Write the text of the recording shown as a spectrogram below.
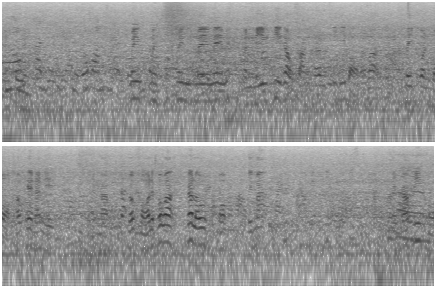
เป็นปืนไม่ไม่ไม่ไม่ไม่ไม่อันนี้ที่เราฟังท่านที่ที่บอกแล้วว่าไม่ควรบอกเขาแค่นั้นเองนะครับเราขอเลยเพราะว่าถ้าเราบอกไปมาก นะครับพี่ขอ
